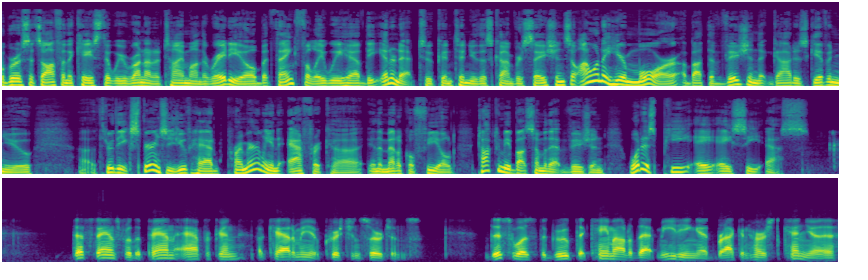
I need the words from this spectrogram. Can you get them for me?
Well, Bruce, it's often the case that we run out of time on the radio, but thankfully we have the internet to continue this conversation. So I want to hear more about the vision that God has given you uh, through the experiences you've had primarily in Africa in the medical field. Talk to me about some of that vision. What is PAACS? That stands for the Pan African Academy of Christian Surgeons. This was the group that came out of that meeting at Brackenhurst, Kenya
